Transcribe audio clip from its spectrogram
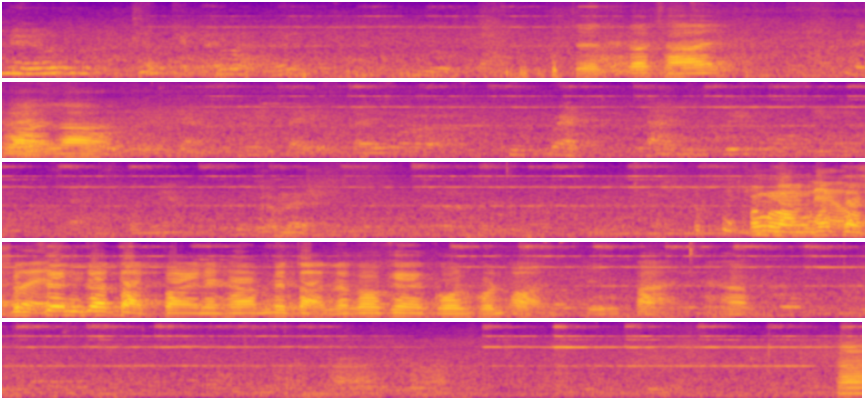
ไม่รู้เก็บไว้หมดเลยเสร็จก็ใช้ปลายล่าง แบตใส่คนเนี้ยทำไรข้างหลังก็ตัดเป็นเส้นก็ตัดไปนะครับ ไม่ตัดแล้วก็แค่โกนขนอ่อนทิ้งไปนะครับนะ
